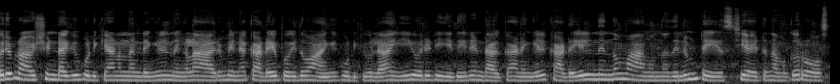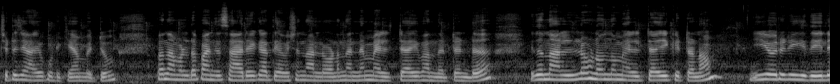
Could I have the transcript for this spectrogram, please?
ഒരു പ്രാവശ്യം ഉണ്ടാക്കി കുടിക്കുകയാണെന്നുണ്ടെങ്കിൽ നിങ്ങൾ ആരും പിന്നെ കടയിൽ പോയി ഇത് വാങ്ങി കുടിക്കില്ല ഈ ഒരു രീതിയിൽ ഉണ്ടാക്കുകയാണെങ്കിൽ കടയിൽ നിന്നും വാങ്ങുന്നതിലും ടേസ്റ്റിയായിട്ട് നമുക്ക് റോസ്റ്റഡ് ചായ കുടിക്കാൻ പറ്റും. ഇപ്പോൾ നമ്മളുടെ പഞ്ചസാരയൊക്കെ അത്യാവശ്യം നല്ലോണം തന്നെ മെൽറ്റായി വന്നിട്ടുണ്ട്. ഇത് നല്ലോണം ഒന്ന് മെൽറ്റായി കിട്ടണം. ഈ ഒരു രീതിയിൽ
